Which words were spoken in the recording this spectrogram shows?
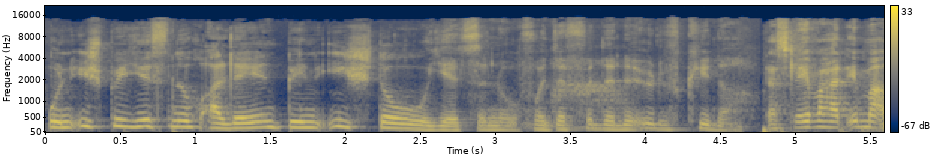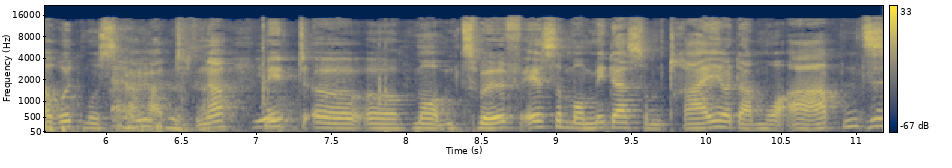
Und ich bin jetzt noch allein, bin ich da jetzt noch von, der, von den elf Kindern. Das Leben hat immer einen Rhythmus gehabt. Ne? Nicht äh, äh, mal um zwölf essen, mal mittags um drei oder mal abends.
